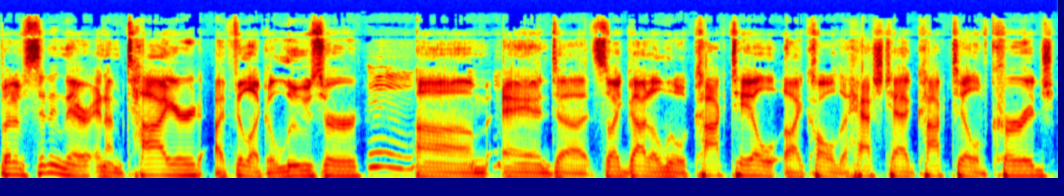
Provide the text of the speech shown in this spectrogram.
But I'm sitting there and I'm tired. I feel like a loser. Um, and uh, so I got a little cocktail. I called a hashtag cocktail of courage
